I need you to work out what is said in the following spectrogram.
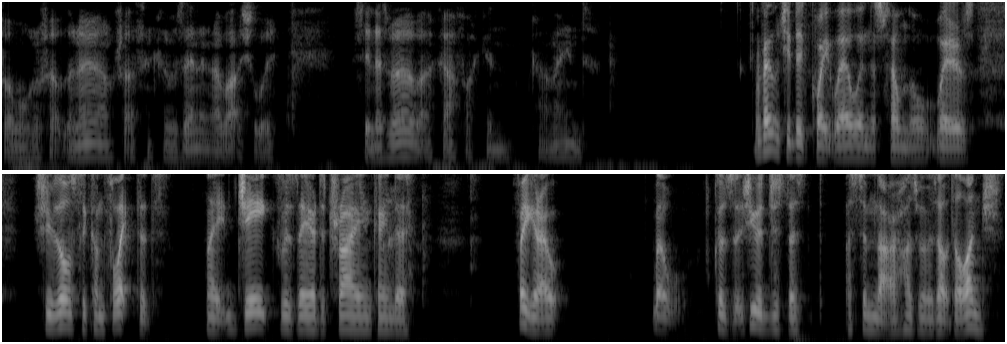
filmography up there now. I'm trying to think if there was anything I've actually seen as well, but I can't fucking can't mind. I felt she did quite well in this film though, whereas she was obviously conflicted. Like Jake was there to try and kind of figure out, well, because she was just as, assumed that her husband was out to lunch,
